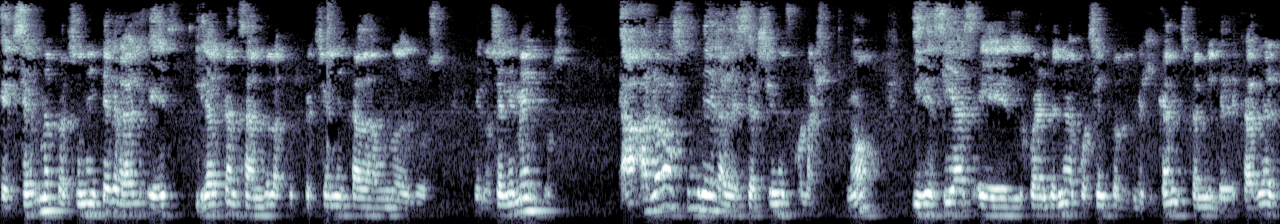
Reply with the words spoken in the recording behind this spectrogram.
el ser una persona integral es ir alcanzando la perfección en cada uno de los, de los elementos. Hablabas tú de la deserción escolar, ¿no? Y decías el 49% de los mexicanos también de carrera.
